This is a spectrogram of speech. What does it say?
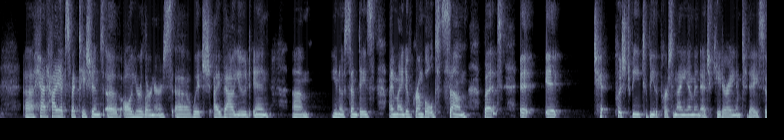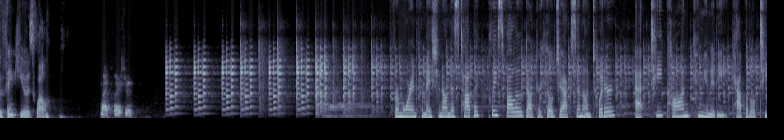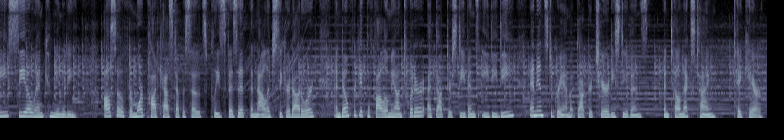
uh, had high expectations of all your learners, uh, which I valued. And, um, you know, some days I might have grumbled some, but it, it ch- pushed me to be the person I am and educator I am today. So thank you as well. My pleasure. For more information on this topic, please follow Dr. Hill Jackson on Twitter at TCON Community, capital T C O N Community. Also, for more podcast episodes, please visit theknowledgeseeker.org and don't forget to follow me on Twitter at Dr. Stevens EDD and Instagram at Dr. Charity Stevens. Until next time, take care.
